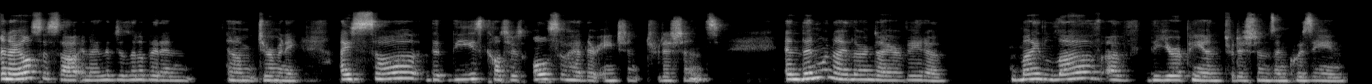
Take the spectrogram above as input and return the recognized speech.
and i also saw and i lived a little bit in um, germany i saw that these cultures also had their ancient traditions and then when i learned ayurveda my love of the European traditions and cuisine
